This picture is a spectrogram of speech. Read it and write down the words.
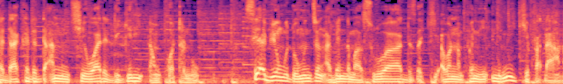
na dakatar da amincewa da digiri dan kwatano. Sai a biyo mu domin jin abin da masu ruwa da tsaki a wannan fannin ilimi ke faɗa.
